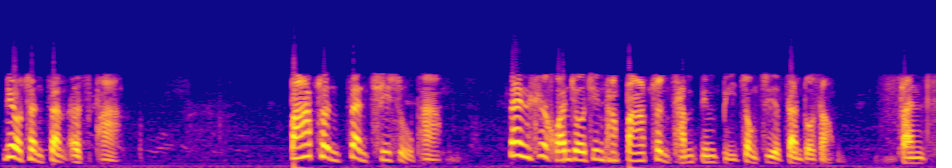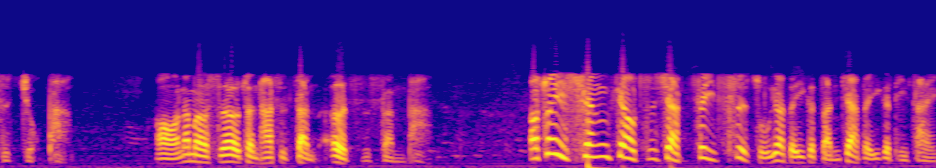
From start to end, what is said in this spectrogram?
六寸占二十帕，八寸占七十五趴，但是环球金它八寸产品比重只有占多少？三十九趴。哦，那么十二寸它是占二十三趴，啊，所以相较之下，这一次主要的一个涨价的一个题材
